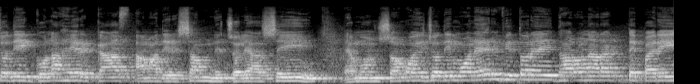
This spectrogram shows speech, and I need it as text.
যদি গুনাহের কাজ আমাদের সামনে চলে আসে, এমন সময় যদি মনের ভিতরে ধারণা রাখতে পারি,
